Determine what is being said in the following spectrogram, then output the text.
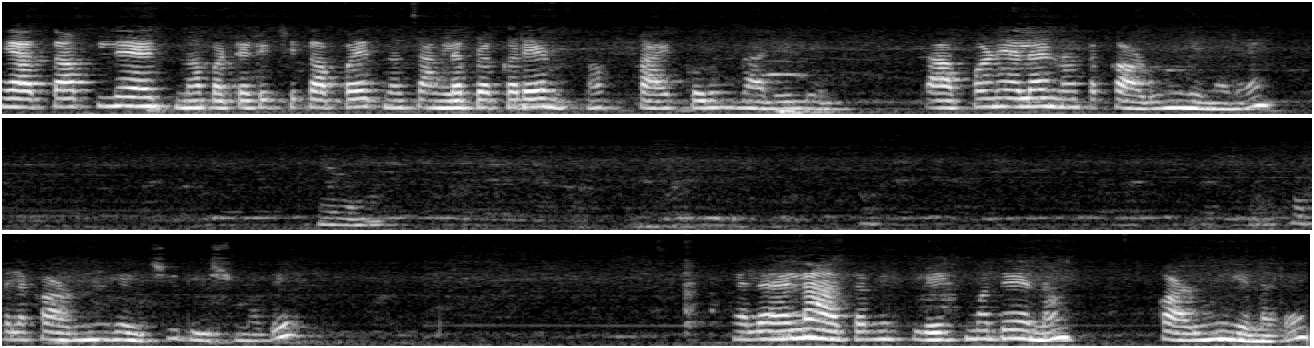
हे आता आपले आहेत ना बटाट्याचे कापं आहेत ना चांगल्या प्रकारे आहेत ना फ्राय करून झालेले आहे तर आपण याला आहे ना आता काढून घेणार आहे. हे बघा. त्याला काढून घ्यायची डिशमध्ये. ह्याला आहे ना आता मी प्लेटमध्ये आहे ना काढून घेणार आहे.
